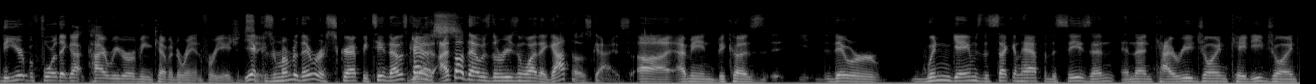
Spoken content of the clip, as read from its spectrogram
the year before they got Kyrie Irving and Kevin Durant in free agency. Yeah, because remember they were a scrappy team. That was kind Yes. of. I thought that was the reason why they got those guys. Uh, I mean, because they were winning games the second half of the season, and then Kyrie joined, KD joined.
